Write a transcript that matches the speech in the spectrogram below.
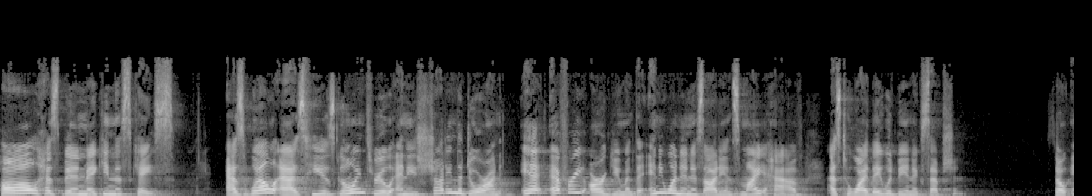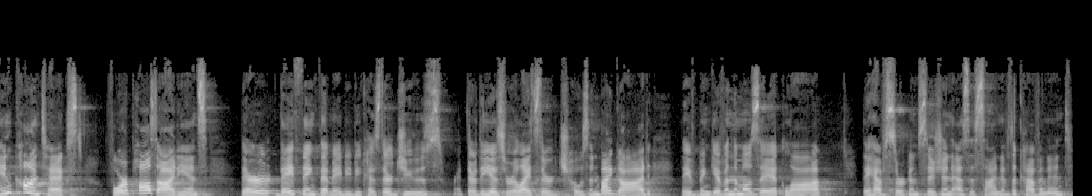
Paul has been making this case, as well as he is going through and he's shutting the door on every argument that anyone in his audience might have as to why they would be an exception. So, in context, for Paul's audience, they think that maybe because they're Jews, right, they're the Israelites, they're chosen by God, they've been given the Mosaic law, they have circumcision as a sign of the covenant,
